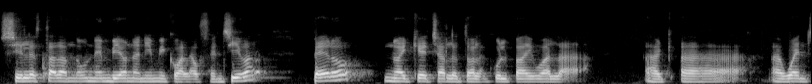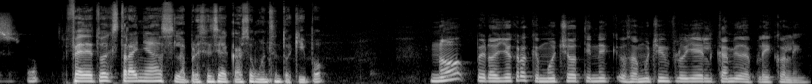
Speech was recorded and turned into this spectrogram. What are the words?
sí le está dando un envío anímico a la ofensiva, pero no hay que echarle toda la culpa igual a, Wentz. Fede, ¿tú extrañas la presencia de Carson Wentz en tu equipo? No, pero yo creo que mucho tiene, o sea, mucho influye el cambio de play calling.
